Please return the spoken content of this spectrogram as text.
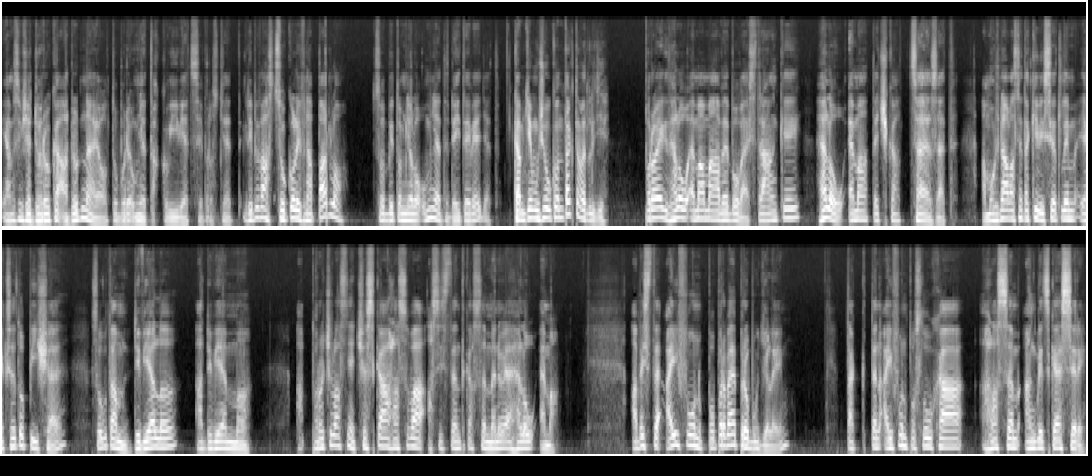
já myslím, že do roka a do dne, jo, to bude umět takové věci. Prostě, kdyby vás cokoliv napadlo, co by to mělo umět, dejte vědět. Kam tě můžou kontaktovat lidi? Projekt Hello Emma má webové stránky helloemma.cz a možná vlastně taky vysvětlím, jak se to píše. Jsou tam dvě L a dvě M a proč vlastně česká hlasová asistentka se jmenuje Hello Emma. Abyste iPhone poprvé probudili, tak ten iPhone poslouchá hlasem anglické Siri.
